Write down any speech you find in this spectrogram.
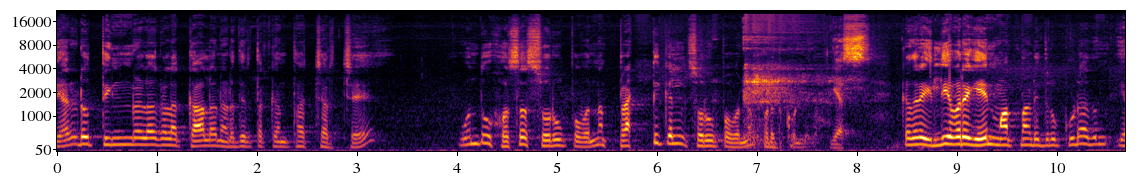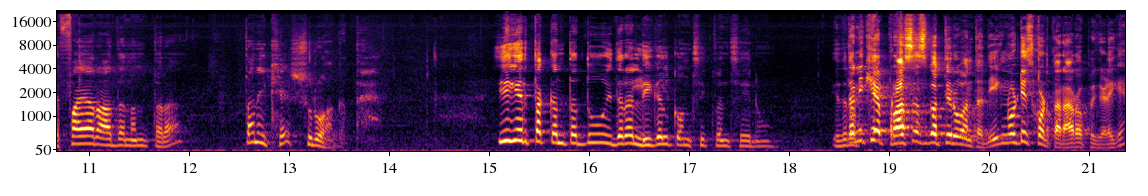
ಎರಡು ತಿಂಗಳ ಕಾಲ ನಡೆದಿರ್ತಕ್ಕಂಥ ಚರ್ಚೆ. ಒಂದು ಹೊಸ ಸ್ವರೂಪವನ್ನು ಪ್ರಾಕ್ಟಿಕಲ್ ಸ್ವರೂಪವನ್ನು ಪಡೆದುಕೊಂಡಿದೆ. ಎಸ್ ಯಾಕಂದರೆ ಇಲ್ಲಿಯವರೆಗೆ ಏನು ಮಾತನಾಡಿದರೂ ಕೂಡ ಅದನ್ನು ಎಫ್ ಐ ಆರ್ ಆದ ನಂತರ ತನಿಖೆ ಶುರು ಆಗುತ್ತೆ ಈಗಿರ್ತಕ್ಕಂಥದ್ದು ಇದರ ಲೀಗಲ್ ಕಾನ್ಸಿಕ್ವೆನ್ಸ್ ಏನು? ಇದರ ತನಿಖೆ ಪ್ರಾಸೆಸ್ ಗೊತ್ತಿರುವಂಥದ್ದು. ಈಗ ನೋಟಿಸ್ ಕೊಡ್ತಾರೆ ಆರೋಪಿಗಳಿಗೆ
